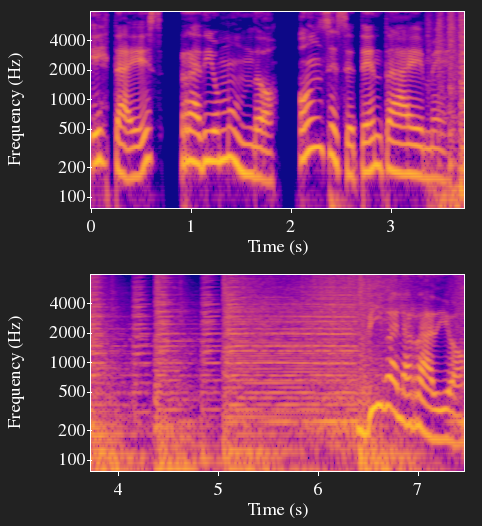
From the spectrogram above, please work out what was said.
Esta es Radio Mundo 1170 AM. ¡Viva la radio!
